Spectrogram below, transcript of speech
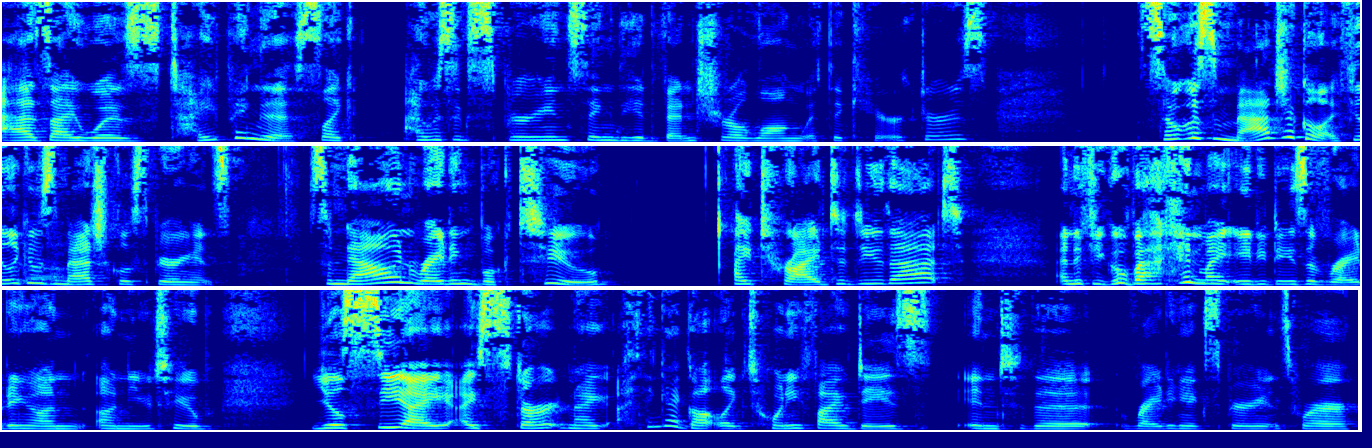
as I was typing this. Like I was experiencing the adventure along with the characters. So it was magical. I feel like it was a magical experience. So now in writing book two, I tried to do that. And if you go back in my 80 days of writing on, on YouTube, you'll see I, I start and I, I think I got like 25 days into the writing experience where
